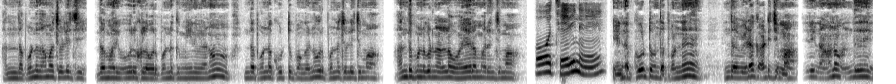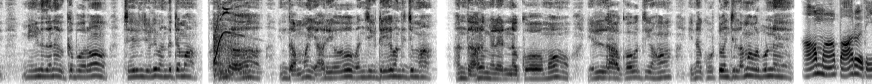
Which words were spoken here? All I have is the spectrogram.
அந்த பொண்ணு தாம்மா சொல்லிச்சு இந்த மாதிரி ஊருக்குள்ள ஒரு பொண்ணுக்கு மீன் வேணும் இந்த பொண்ணை கூட்டு போங்கன்னு ஒரு பொண்ணு சொல்லிச்சுமா. அந்த பொண்ணு கூட நல்ல உயரமா இருந்துச்சுமா. ஓ சரிண்ணே. என்ன கூட்டு வந்த பொண்ணு இந்த வீட காட்டிச்சுமா. சரி நானும் வந்து மீன் தானே விற்க போறோம் சரின்னு சொல்லி வந்துட்டேமா வந்தா இந்த அம்மா யாரையோ வஞ்சிக்கிட்டே வந்துச்சுமா. அந்த ஆளு மேல என்ன கோவமோ எல்லா கோவத்தையும் என்ன கூட்டு வந்துச்சுலாமா ஒரு பொண்ணு. ஆமா பார்வதி.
